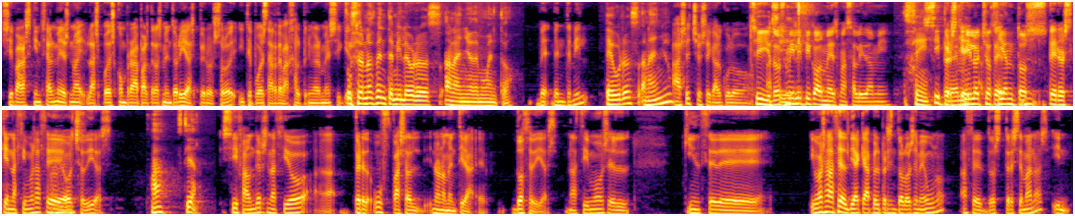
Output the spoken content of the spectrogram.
si pagas 15 al mes no hay- las puedes comprar aparte de las mentorías, pero solo y te puedes dar de baja el primer mes si quieres. sea, unos 20.000 euros al año de momento. Ve- ¿20.000? ¿Euros al año? ¿Has hecho ese cálculo? Sí, así? dos mil y pico al mes me ha salido a mí. Sí. Sí, pero es que. 1800. Pero, pero es que nacimos hace Al mes. 8 días. Ah, hostia. Sí, Founders nació. ah, perdón, uf, pasa el. No, no, mentira. eh, 12 días. Nacimos el 15 de... Íbamos a nacer el día que Apple presentó los M1, hace dos, tres semanas, y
